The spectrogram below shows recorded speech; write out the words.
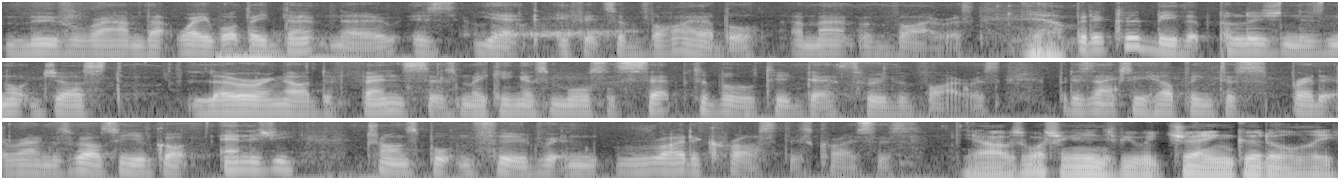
move around that way. What they don't know is yet if it's a viable amount of virus. Yeah. But it could be that pollution is not just lowering our defenses, making us more susceptible to death through the virus, but is actually helping to spread it around as well. So you've got energy, transport, and food written right across this crisis. Yeah, I was watching an interview with Jane Goodall, the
